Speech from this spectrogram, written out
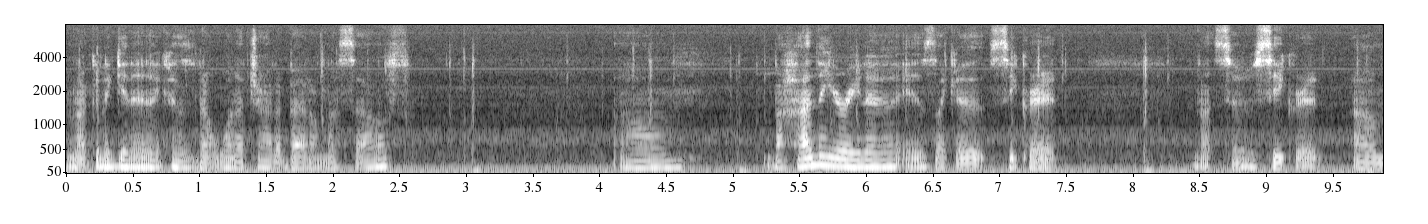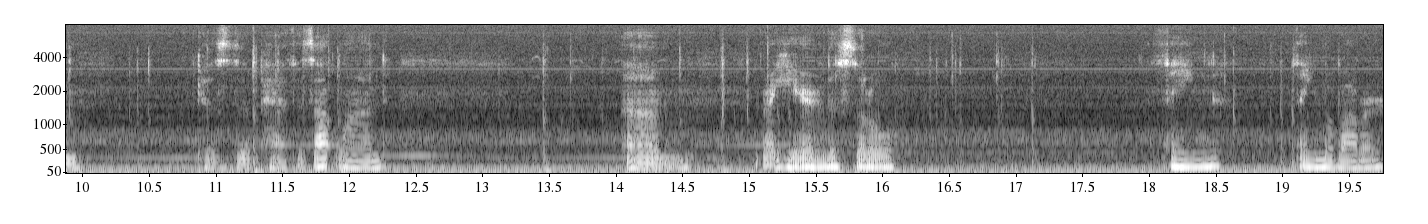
I'm not going to get in it because I don't want to try to battle myself. Um, behind the arena is like a secret, not so secret, um, because the path is outlined. Um, right here, this little thing. thingamabobber.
